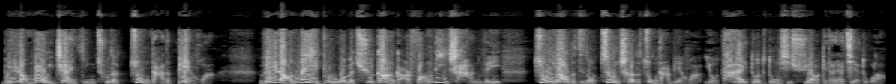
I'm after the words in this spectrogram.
围绕贸易战引出的重大的变化，围绕内部我们去杠杆、房地产为重要的这种政策的重大变化，有太多的东西需要给大家解读了。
